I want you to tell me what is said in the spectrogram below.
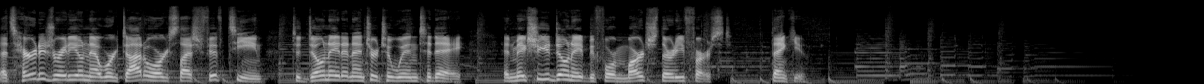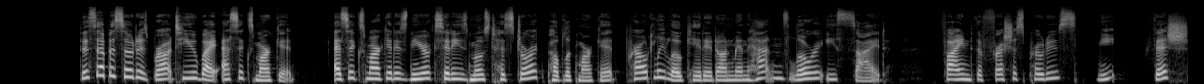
That's heritageradionetwork.org slash 15 to donate and enter to win today. And make sure you donate before March 31st. Thank you. This episode is brought to you by Essex Market. Essex Market is New York City's most historic public market, proudly located on Manhattan's Lower East Side. Find the freshest produce, meat, fish,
